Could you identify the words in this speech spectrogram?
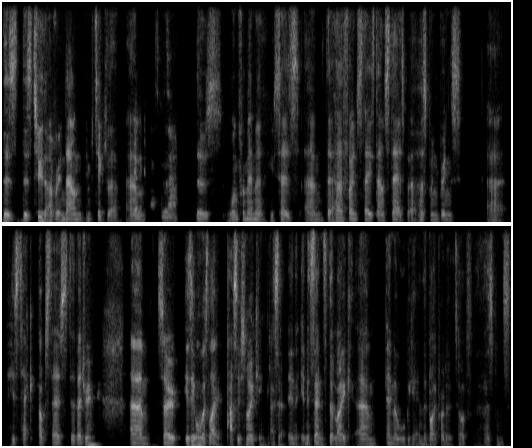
there's there's two that I've written down in particular. Um, yeah, there's one from Emma who says um, that her phone stays downstairs, but her husband brings uh, his tech upstairs to the bedroom. Um, so is it almost like passive smoking, as a, in in a sense that like um, Emma will be getting the byproduct of her husband's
